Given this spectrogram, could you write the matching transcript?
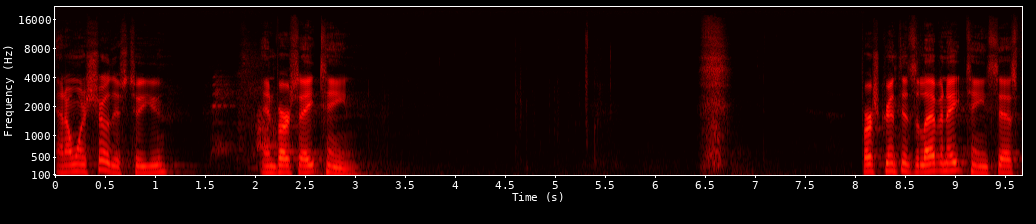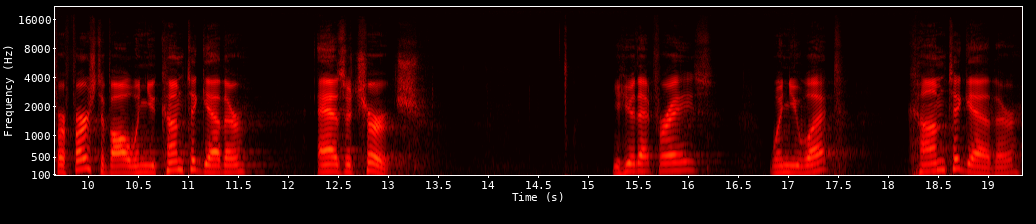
and I want to show this to you in verse 18. 1 Corinthians 11 18 says, For first of all, when you come together as a church, you hear that phrase? When you what? come together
